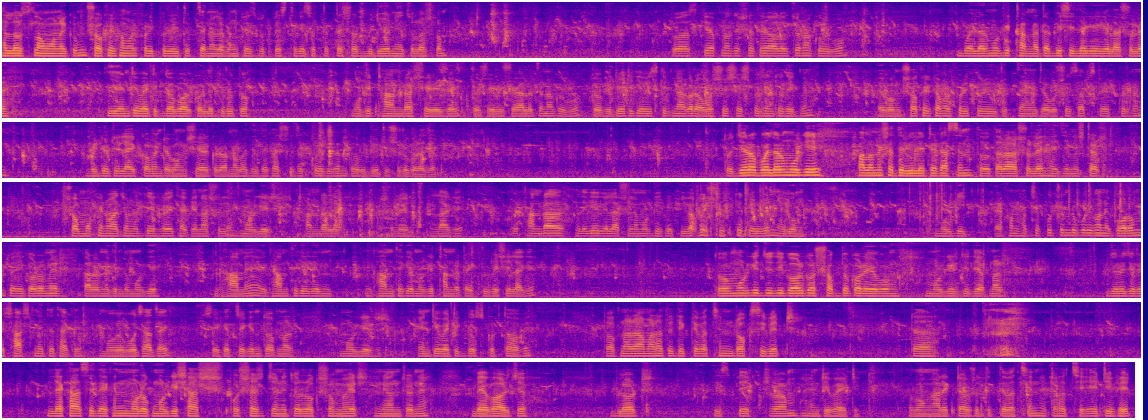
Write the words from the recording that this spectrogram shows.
Hello, আসসালামু আলাইকুম। শখের খামার ফরিদপুর ইউটিউব চ্যানেল এবং ফেসবুক পেজ থেকে ছোট্ট একটা শর্ট ভিডিও নিয়ে চলে আসলাম। তো আজকে আপনাদের সাথে আলোচনা করব। ব্রয়লার মুরগির ঠান্ডাটা বেশি লেগে গেলে আসলে কি অ্যান্টিবায়োটিক ব্যবহার করলে দ্রুত মুরগির ঠান্ডা সেরে যায়, তো সে বিষয়ে আলোচনা করব। তো ভিডিওটিকে স্কিপ না করে অবশ্যই শেষ পর্যন্ত দেখবেন এবং শখের খামার ফরিদপুর ইউটিউব চ্যানেলটি অবশ্যই সাবস্ক্রাইব করবেন। ভিডিওটি লাইক, কমেন্ট এবং শেয়ার করে অন্য ভাইদের দেখার সুযোগ করে দেবেন, তো ভিডিওটি শুরু করা যাবে তো যারা ব্রয়লার মুরগি পালনের সাথে রিলেটেড আছেন, তো তারা আসলে এই জিনিসটার সম্মুখীন মাঝে মধ্যে হয়ে থাকেন আসলে মুরগির ঠান্ডা আসলে লাগে। তো ঠান্ডা লেগে গেলে আসলে মুরগিকে কীভাবে সুস্থ করবেন এবং মুরগি এখন হচ্ছে প্রচণ্ড পরিমাণে গরম, তো এই গরমের কারণে কিন্তু মুরগি ঘামে, ঘাম থেকে ঘাম থেকে মুরগির ঠান্ডাটা একটু বেশি লাগে। তো মুরগির যদি গড় গড় শব্দ করে এবং মুরগির যদি আপনার জোরে জোরে শ্বাস নিতে থাকে বোঝা যায়, সেক্ষেত্রে কিন্তু আপনার মুরগির অ্যান্টিবায়োটিক ডোজ করতে হবে। তো আপনারা আমার হাতে দেখতে পাচ্ছেন ডক্সিবেট এটা লেখা আছে, দেখেন, মোরগ মুরগি শ্বাস প্রশ্বাসজনিত রোগসমূহের নিয়ন্ত্রণে ব্যবহার্য ব্লড স্পেকট্রাম অ্যান্টিবায়োটিক। এবং আরেকটা ওষুধ দেখতে পাচ্ছেন, এটা হচ্ছে এটিভেট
